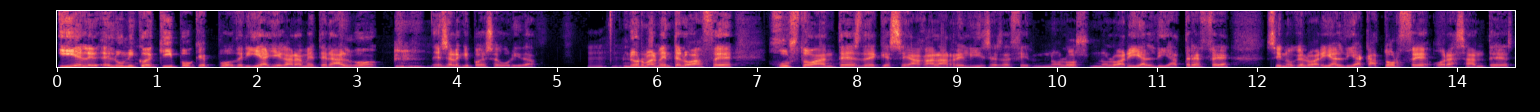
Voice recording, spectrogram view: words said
y el único equipo que podría llegar a meter algo es el equipo de seguridad. Normalmente lo hace justo antes de que se haga la release, es decir, no, los, no lo haría el día 13, sino que lo haría el día 14, horas antes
